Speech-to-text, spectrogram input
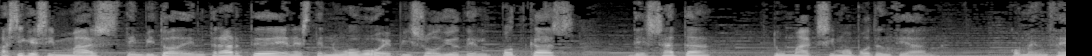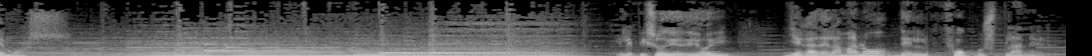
Así que sin más, te invito a adentrarte en este nuevo episodio del podcast Desata tu máximo potencial. Comencemos. El episodio de hoy llega de la mano del Focus Planner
